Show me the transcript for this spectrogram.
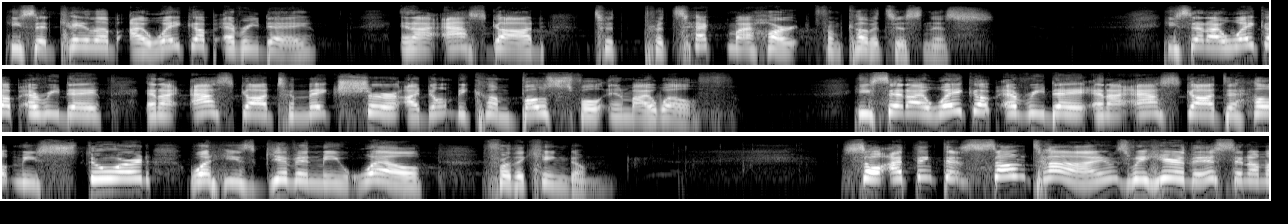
He said, Caleb, I wake up every day and I ask God to protect my heart from covetousness. He said, I wake up every day and I ask God to make sure I don't become boastful in my wealth. He said, I wake up every day and I ask God to help me steward what He's given me well for the kingdom. So I think that sometimes we hear this, and I'm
